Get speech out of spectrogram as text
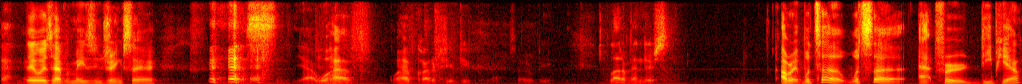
They always have amazing drinks there. yes. Yeah, we'll have we'll have quite a few people. There, so it'll be a lot of vendors. All right, what's uh what's the app for DPL?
